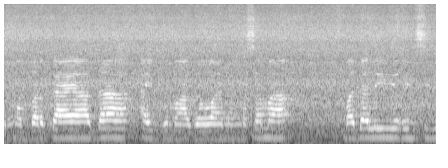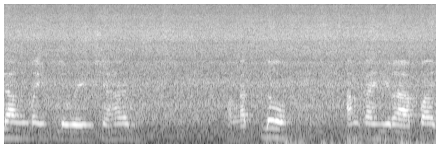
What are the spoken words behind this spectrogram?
Kung ang barkada ay gumagawa ng masama, madali rin silang maimpluwensyahan. Pangatlo, ang kahirapan.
